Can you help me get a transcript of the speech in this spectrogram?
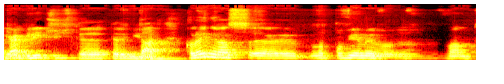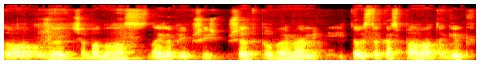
e, Jak liczyć te terminy? Tak, kolejny raz e, no, powiemy Wam to, że trzeba do nas najlepiej przyjść przed problemem i to jest taka sprawa, tak jak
